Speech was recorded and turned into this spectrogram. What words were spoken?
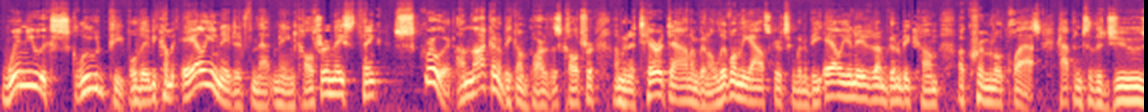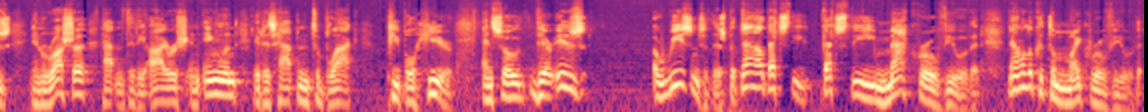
When you exclude people, they become alienated from that main culture, and they think, screw it. I'm not going to become part of this culture. I'm going to tear it down. I'm going to live on the outskirts. I'm going to be alienated. I'm going to become a criminal class. Happened to the Jews in Russia. Happened to the Irish in England. It has happened to black people here. And so there is a reason to this. But now that's the that's the macro view of it. Now look at the micro view of it.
